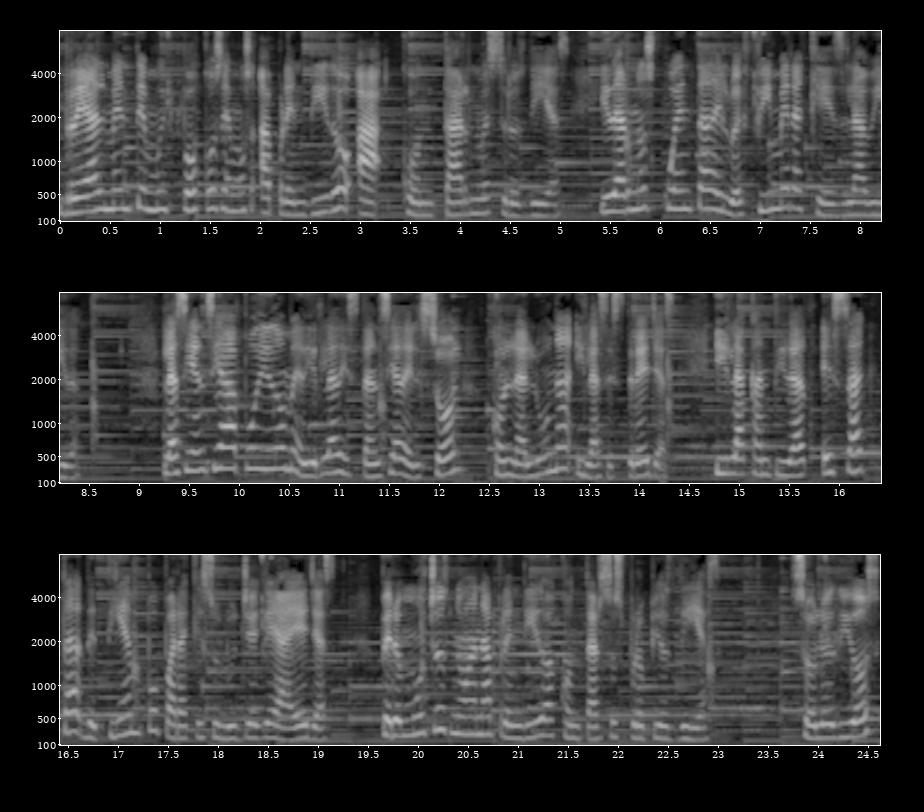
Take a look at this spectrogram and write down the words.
Realmente muy pocos hemos aprendido a contar nuestros días y darnos cuenta de lo efímera que es la vida. La ciencia ha podido medir la distancia del Sol con la Luna y las estrellas y la cantidad exacta de tiempo para que su luz llegue a ellas, pero muchos no han aprendido a contar sus propios días. Solo Dios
